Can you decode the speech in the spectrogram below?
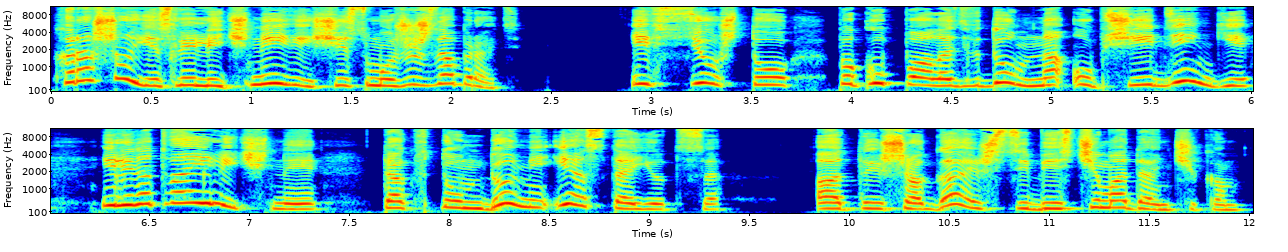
Хорошо, если личные вещи сможешь забрать. И все, что покупалось в дом на общие деньги или на твои личные, так в том доме и остается. А ты шагаешь себе с чемоданчиком.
